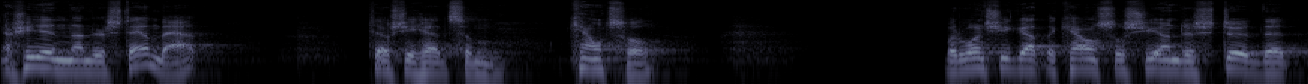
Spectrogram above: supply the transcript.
Now, she didn't understand that till she had some counsel but once she got the counsel, she understood that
